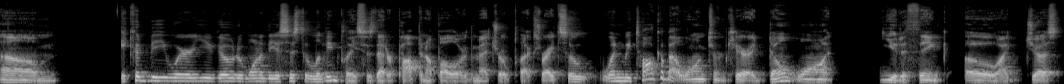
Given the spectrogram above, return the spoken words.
Um, it could be where you go to one of the assisted living places that are popping up all over the metroplex, right? So when we talk about long-term care, I don't want you to think, "Oh, I just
